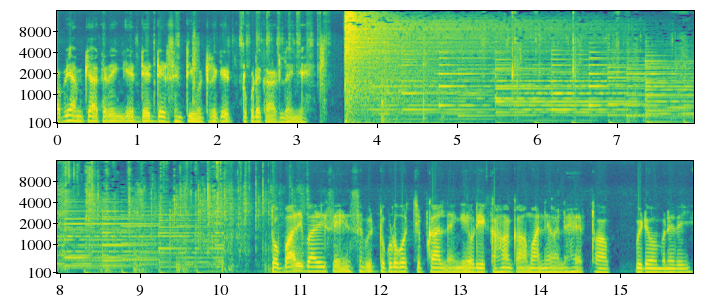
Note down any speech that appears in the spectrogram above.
अभी हम क्या करेंगे, डेढ़ डेढ़ सेंटीमीटर के टुकड़े काट लेंगे। तो बारी बारी से इन सभी टुकड़ों को चिपका लेंगे और ये कहाँ काम आने वाले हैं तो आप वीडियो में बने रहिए।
